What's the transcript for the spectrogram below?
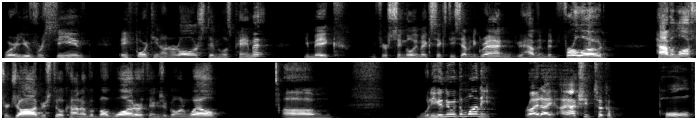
where you've received a $1,400 stimulus payment, you make, if you're single, you make 60, 70 grand, you haven't been furloughed, haven't lost your job, you're still kind of above water, things are going well. Um, what are you to do with the money? Right? I, I actually took a poll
